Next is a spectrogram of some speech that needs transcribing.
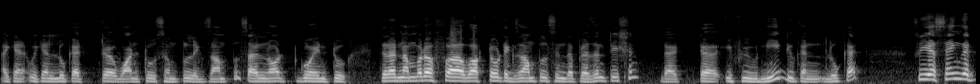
I can we can look at uh, one two simple examples I will not go into there are number of uh, worked out examples in the presentation that uh, if you need you can look at. So, you are saying that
